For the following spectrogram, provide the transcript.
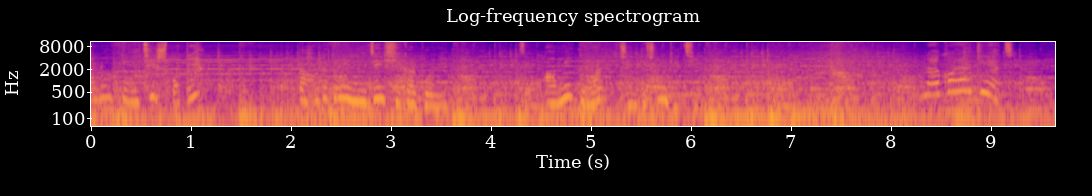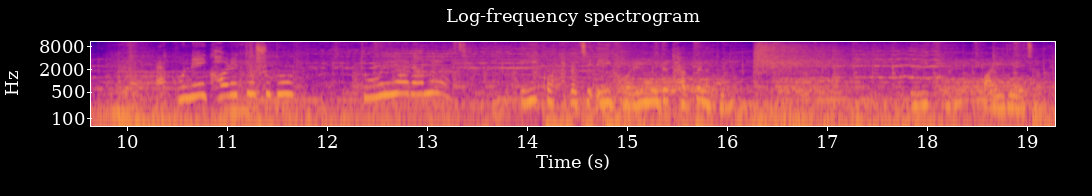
আঙুল তুলছিস পটল? তাহলে তুমি নিজেই স্বীকার করলে যে আমি তোমার পিছন পিছন গেছি। করার কি আছে? এখন এই ঘরে তো শুধু তুই আর আমি আছি। এই কথাটা যে এই ঘরের মধ্যে থাকবে না তুলি, এই ঘরের বাইরেও যাবে।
